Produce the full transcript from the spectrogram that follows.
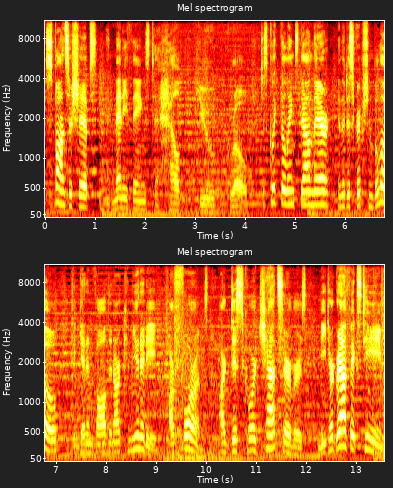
sponsorships, and many things to help you grow. Just click the links down there in the description below to get involved in our community, our forums, our Discord chat servers, meet our graphics team,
